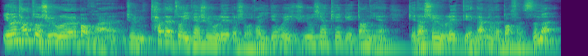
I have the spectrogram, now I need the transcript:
因为他做水乳类的爆款，就是他在做一篇水乳类的时候，他一定会优先推给当年给他水乳类点赞的那帮粉丝们。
